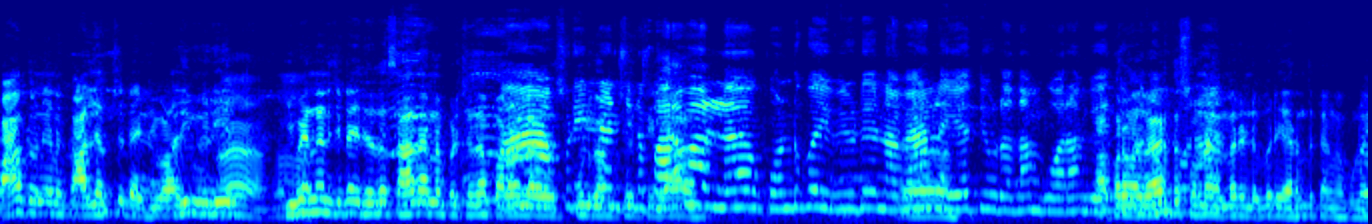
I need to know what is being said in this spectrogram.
பார்த்தோன்னே எனக்கு காலையில் அப்செட் ஆச்சு அதே மாரி இவன் என்ன நினச்சிட்டா இது ஏதோ சாதாரண பிரச்சனை தான் பரவாயில்ல ஸ்கூலுக்கு அனுப்பிச்சு வச்சிங்களா பரவாயில்ல கொண்டு போய் விடு. நான் வேன்ல ஏத்தி விட தான் போறேன் வேத்தி அப்புறம் தான் சொன்னா இந்த மாதிரி ரெண்டு பேரும் இறந்துட்டாங்க குள்ள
